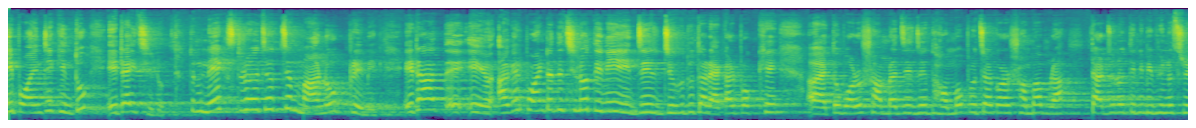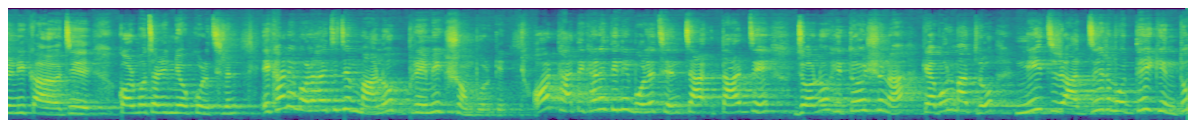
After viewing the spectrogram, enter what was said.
এই পয়েন্টে কিন্তু এটাই ছিল। তো নেক্সট রয়েছে হচ্ছে মানব প্রেমিক। এটা আগের পয়েন্টটাতে ছিল তিনি যে, যেহেতু তার একার পক্ষে এত বড় সাম্রাজ্যে যে ধর্ম প্রচার করা সম্ভব না, তার জন্য তিনি বিভিন্ন শ্রেণির যে কর্মচারী নিয়োগ করেছিলেন। এখানে বলা হয়েছে যে মানব প্রেমিক সম্পর্কে। অর্থাৎ এখানে তিনি বলেছেন তার যে জনহিতৈষণা কেবলমাত্র নিজ রাজ্যের মধ্যেই কিন্তু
